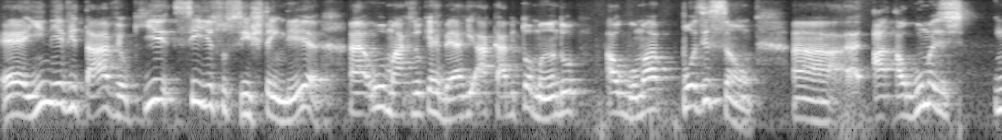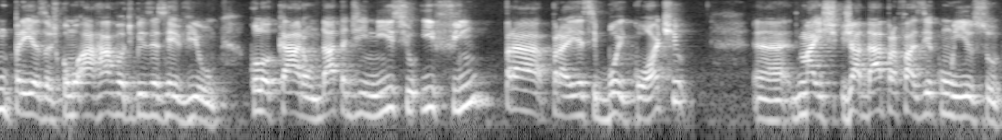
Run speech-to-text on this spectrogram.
é inevitável que, se isso se estender, é, o Mark Zuckerberg acabe tomando alguma posição. Algumas empresas, como a Harvard Business Review, colocaram data de início e fim para esse boicote mas já dá para fazer com isso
